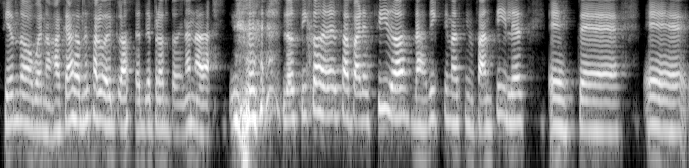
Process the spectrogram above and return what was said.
siendo, bueno, acá es donde salgo del closet de pronto, de la nada, los hijos de desaparecidos, las víctimas infantiles, este, eh,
